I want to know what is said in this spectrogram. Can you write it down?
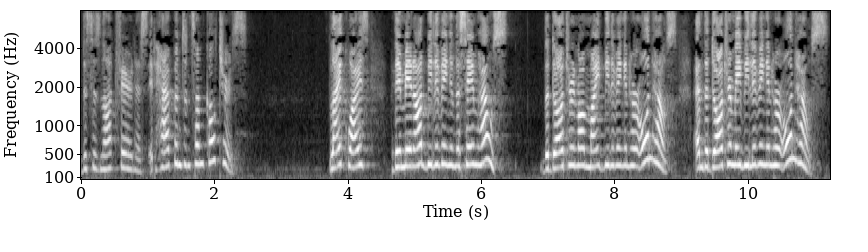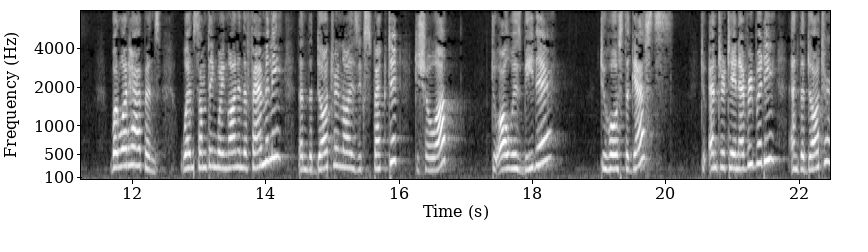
This is not fairness. It happens in some cultures. Likewise, they may not be living in the same house. The daughter-in-law might be living in her own house, and the daughter may be living in her own house. But what happens? When something going on in the family, then the daughter-in-law is expected to show up, to always be there, to host the guests, to entertain everybody, and the daughter,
